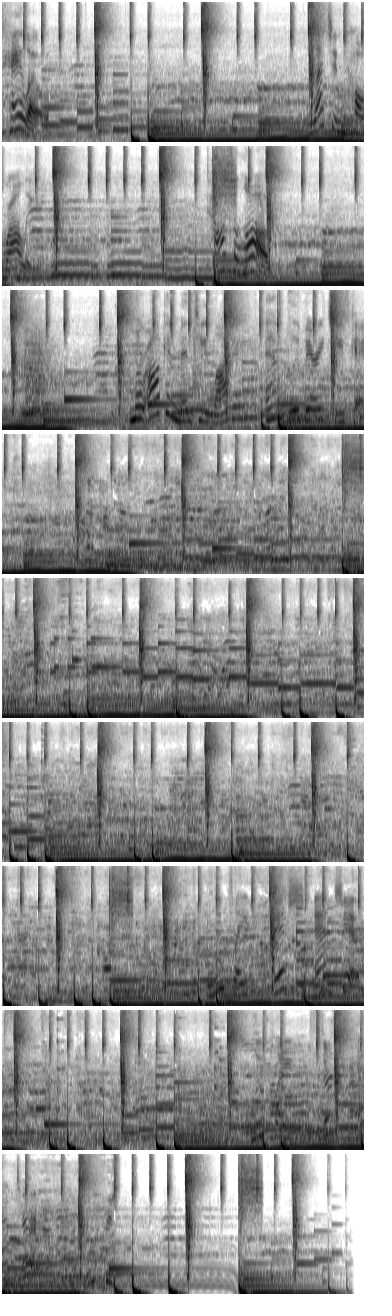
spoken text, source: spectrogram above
Halo. Legend Kalrali. log, Moroccan minty latte and blueberry cheesecake.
